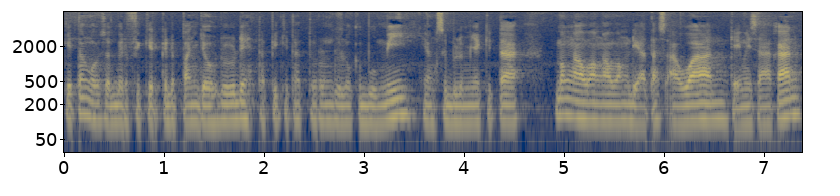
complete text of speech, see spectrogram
kita nggak usah berpikir ke depan jauh dulu deh tapi kita turun dulu ke bumi yang sebelumnya kita mengawang-awang di atas awan. Kayak misalkan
